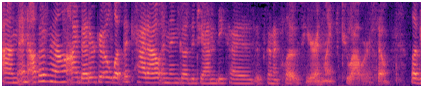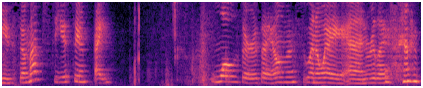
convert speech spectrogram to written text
Um, and other than that, I better go let the cat out and then go to the gym because it's going to close here in like two hours. So, love you so much. See you soon. Bye. Wowzers, I almost went away and realized there was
